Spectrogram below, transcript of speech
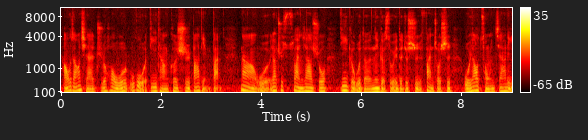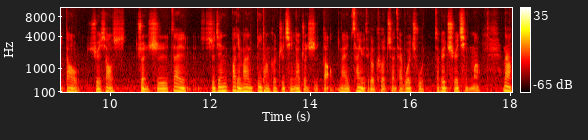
好，我早上起来之后，我如果我第一堂课是八点半，那我要去算一下说，第一个我的那个所谓的就是范畴是，我要从家里到学校时准时在时间八点半第一堂课之前要准时到来参与这个课程，才不会出才不会缺勤嘛。那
